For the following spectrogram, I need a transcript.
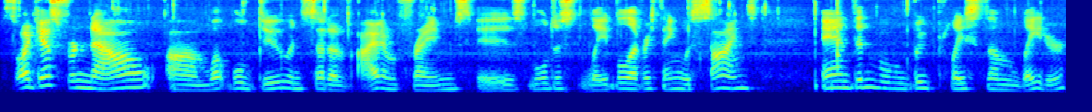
So I guess for now, um, what we'll do instead of item frames is we'll just label everything with signs, and then we'll replace them later.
